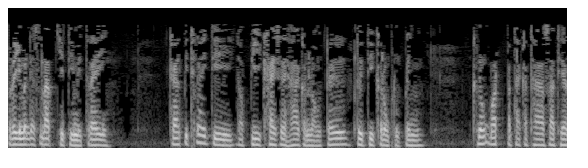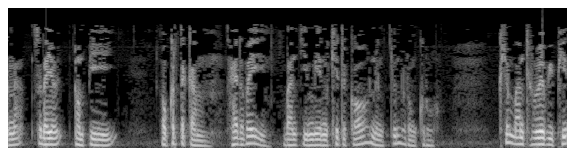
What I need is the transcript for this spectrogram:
ប្រិយមិត្តអ្នកស្ដាប់ជាទីមេត្រី កាលពីថ្ងៃទី12ខែសីហាកន្លងទៅទៅទីក្រុងភ្នំពេញ ក្នុងបទបទកថាសាធារណៈស្ដីអំពីអក្រិតកម្មហេតុអ្វីបានជាមានឃាតករនិងជនរងគ្រោះខ្ញុំបានធ្វើវិភាគ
